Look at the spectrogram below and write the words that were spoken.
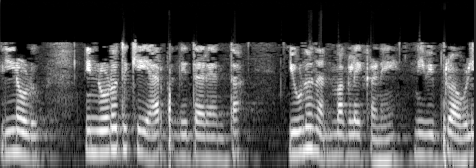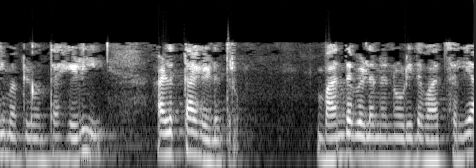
ಇಲ್ಲಿ ನೋಡು ನೀನ್ ನೋಡೋದಕ್ಕೆ ಯಾರು ಬಂದಿದ್ದಾರೆ ಅಂತ? ಇವಳು ನನ್ನ ಮಗಳೇ ಕಣೆ, ನೀವಿಬ್ರು ಅವಳಿ ಮಕ್ಕಳು ಅಂತ ಹೇಳಿ ಅಳುತ್ತಾ ಹೇಳಿದ್ರು. ಬಾಂಧವ್ಯಳನ್ನು ನೋಡಿದ ವಾತ್ಸಲ್ಯ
